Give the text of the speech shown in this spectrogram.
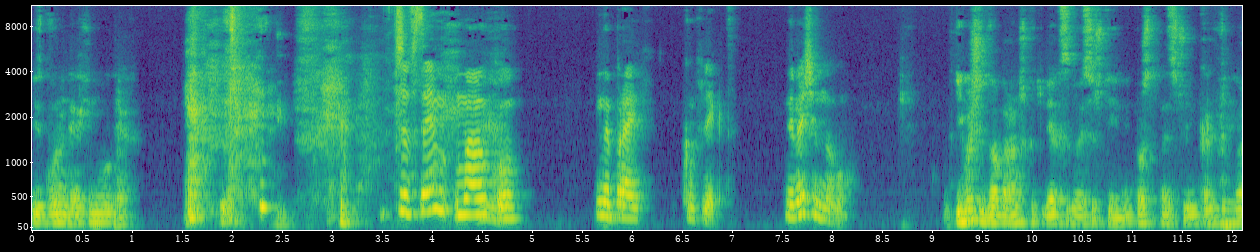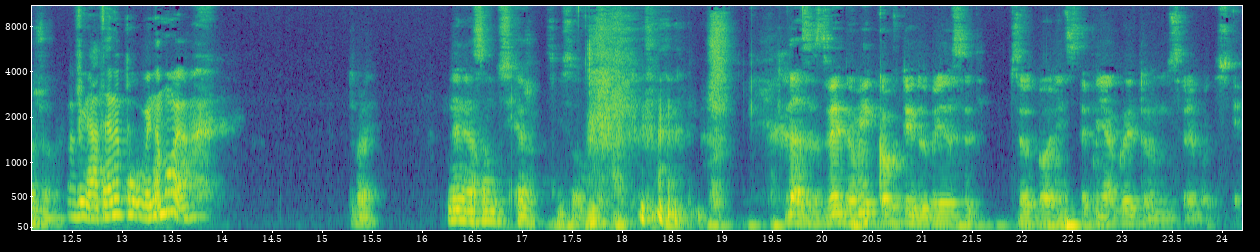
изговорен грех и много грех. Съвсем малко направих конфликт. Не беше много. Имаше два бранша, които бяха с две същи име, просто не се чудим как да ги вържаме. Вината е наполовина моя. Добре. Не, не, аз само да си кажа. В смисъл. Да, с две думи, колкото и добри да са ти съотборниците, понякога е трудно да се работи с тях.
